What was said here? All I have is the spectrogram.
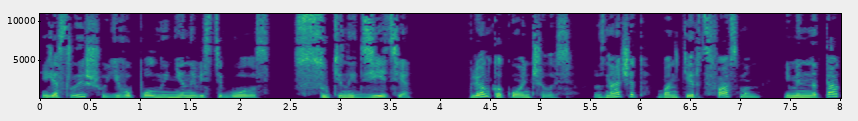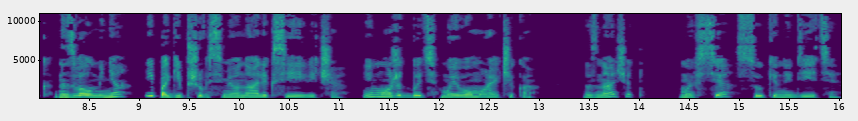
и я слышу его полный ненависти голос. Сукины дети! Пленка кончилась. Значит, банкир Цфасман именно так назвал меня и погибшего Семена Алексеевича, и, может быть, моего мальчика. Значит, мы все сукины дети.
